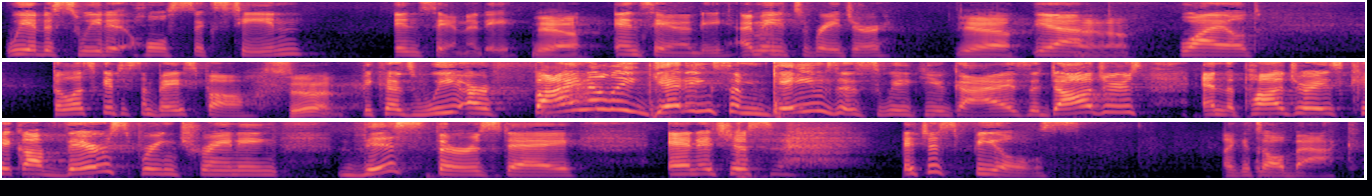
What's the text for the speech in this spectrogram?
We had a suite at hole 16. Insanity. Yeah. Insanity. I mean, mm. it's a rager. Yeah. Yeah. I don't know. Wild. But let's get to some baseball. It. Because we are finally getting some games this week, you guys. The Dodgers and the Padres kick off their spring training this Thursday, and it just it just feels like it's all back.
